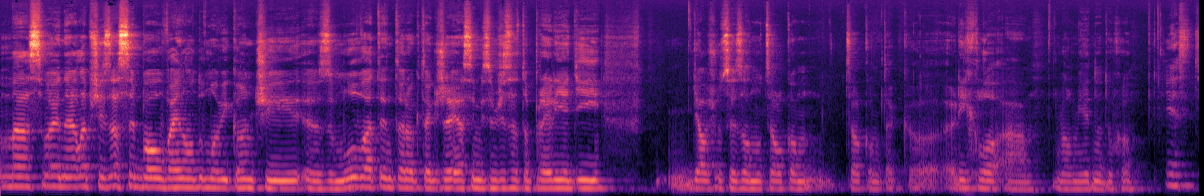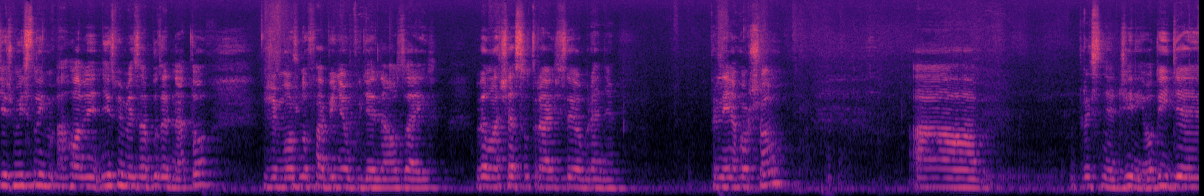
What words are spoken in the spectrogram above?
má svoje najlepšie za sebou. Wijnaldumovi končí eh, zmluva tento rok, takže ja si myslím, že sa to preriedí ďalšiu sezónu celkom, celkom tak eh, rýchlo a veľmi jednoducho. Ja si tiež myslím a hlavne nesmieme zabúdať na to, že možno Fabinho bude naozaj veľa času tráviť v tej obrane. Pri najhoršom. A presne Gini odíde,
